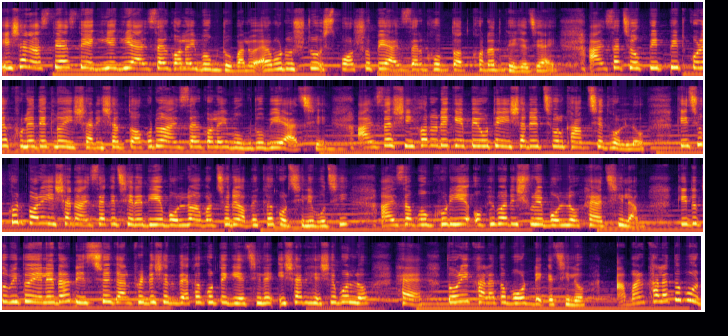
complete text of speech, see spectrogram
ঈশান আস্তে আস্তে এগিয়ে গিয়ে আইসার গলায় মুখ ডুবালো। এমন উষ্ণ স্পর্শ পেয়ে আইসার ঘুম তৎক্ষণাৎ ভেঙে যায়। আইসা চোখ পিটপিট করে খুলে দেখল ঈশান। ঈশান তখনও আইসার গলায় মুখ ডুবিয়ে আছে। আইসার শিহরণে কেঁপে উঠে ঈশানের চুল খামছে ধরলো। কিছুক্ষণ পরে ঈশান আইসাকে ছেড়ে দিয়ে বলল, আমার জন্য অপেক্ষা করছিলি বুঝি? আইসা মুখ ঘুরিয়ে অভিমানী সুরে বলল হ্যাঁ ছিলাম। কিন্তু তুমি তো এলে না, নিশ্চয়ই গার্লফ্রেন্ডের সাথে দেখা করতে গিয়েছিলে। ঈশান হেসে বলল হ্যাঁ তোরই খালাতো বোন ডেকেছিল। আমার খালাতো বোন?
